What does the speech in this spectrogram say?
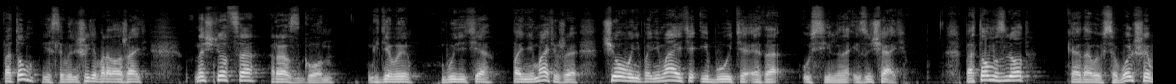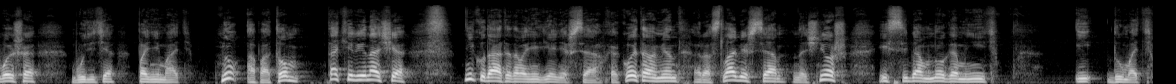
Потом, если вы решите продолжать, начнется разгон, где вы будете понимать уже, чего вы не понимаете, и будете это усиленно изучать. Потом взлет, когда вы все больше и больше будете понимать. Ну, а потом, так или иначе, никуда от этого не денешься. В какой-то момент расслабишься, начнешь из себя много мнить и думать,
